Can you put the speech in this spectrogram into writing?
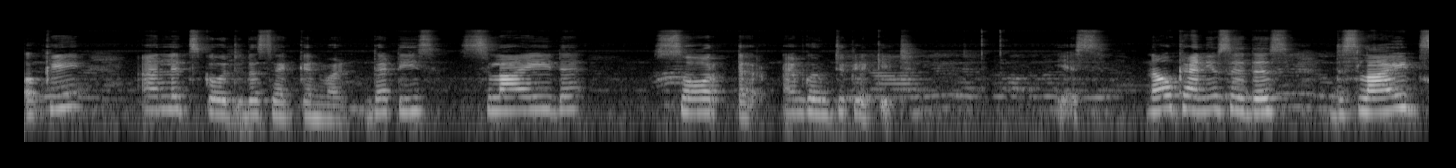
okay? And let's go to the second one. That is slide sorter. I'm going to click it. Yes. Now can you see this? The slides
